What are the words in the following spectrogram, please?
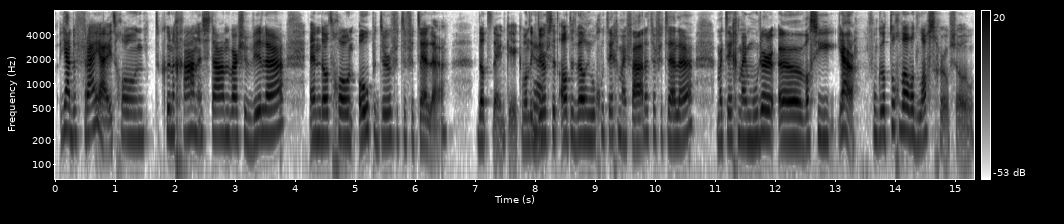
ja, de vrijheid. Gewoon te kunnen gaan en staan waar ze willen. En dat gewoon open durven te vertellen. Dat denk ik. Want ik Ja. durfde het altijd wel heel goed tegen mijn vader te vertellen. Maar tegen mijn moeder eh, was hij, ja, vond ik dat toch wel wat lastiger of zo.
